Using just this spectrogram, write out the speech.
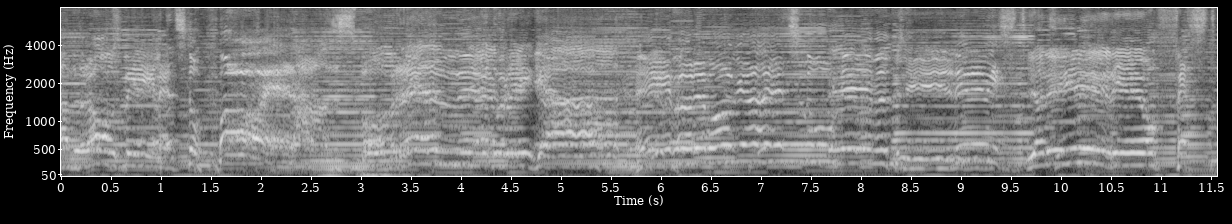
utan dragspelet stå Och en dans på Brännebrygga är för många ett stort äventyr. Det är visst, Ja, det är det. och fest.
